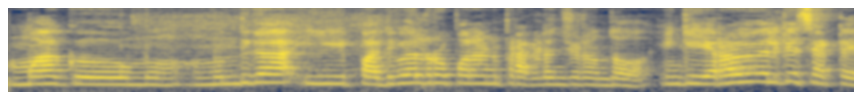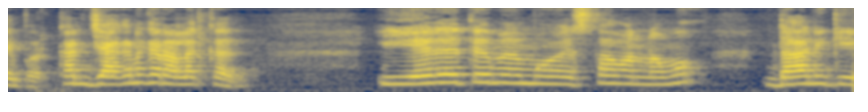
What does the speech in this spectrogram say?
మాకు ము- ముందుగా ఈ పదివేల రూపాయలను ప్రకటించడంతో ఇంక ఇరవై వేలకే సెట్ అయిపోయారు. కానీ జగన్ గారు అలా కాదు. ఈ ఏదైతే మేము ఇస్తామన్నామో దానికి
